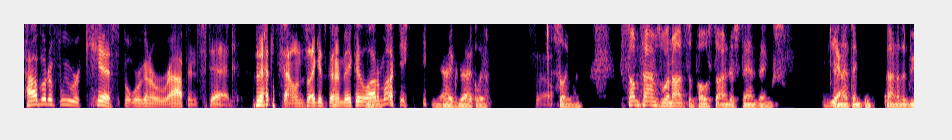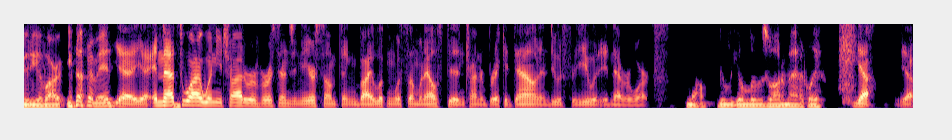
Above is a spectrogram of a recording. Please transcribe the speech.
how about if we were Kiss, but we're going to rap instead? that sounds like it's going to make a lot of money. yeah, exactly. So, so yeah. sometimes we're not supposed to understand things. Yeah. And I think that's kind of the beauty of art. You know what I mean? Yeah, yeah. And that's mm. why when you try to reverse engineer something by looking what someone else did and trying to break it down and do it for you, it, it never works. No, you'll, you'll lose automatically. Yeah. Yeah.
